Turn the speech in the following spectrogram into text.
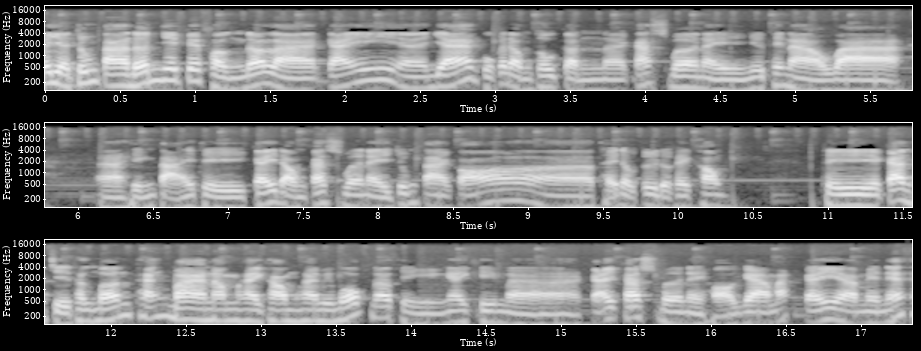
Bây giờ chúng ta đến với cái phần đó là cái à, giá của cái đồng token à, Casper này như thế nào và à, hiện tại thì cái đồng Casper này chúng ta có à, thể đầu tư được hay không? Thì các anh chị thân mến tháng 3 năm 2021 đó thì ngay khi mà cái Casper này họ ra mắt cái uh, mainnet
